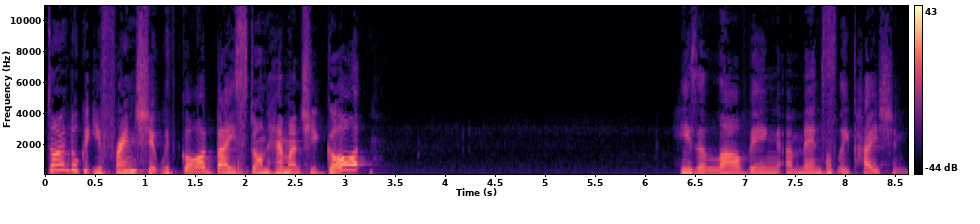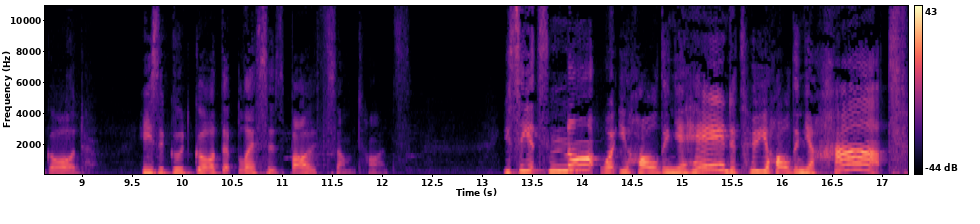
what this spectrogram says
Don't look at your friendship with God based on how much you got. He's a loving, immensely patient God. He's a good God that blesses both sometimes. You see, it's not what you hold in your hand, it's who you hold in your heart.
